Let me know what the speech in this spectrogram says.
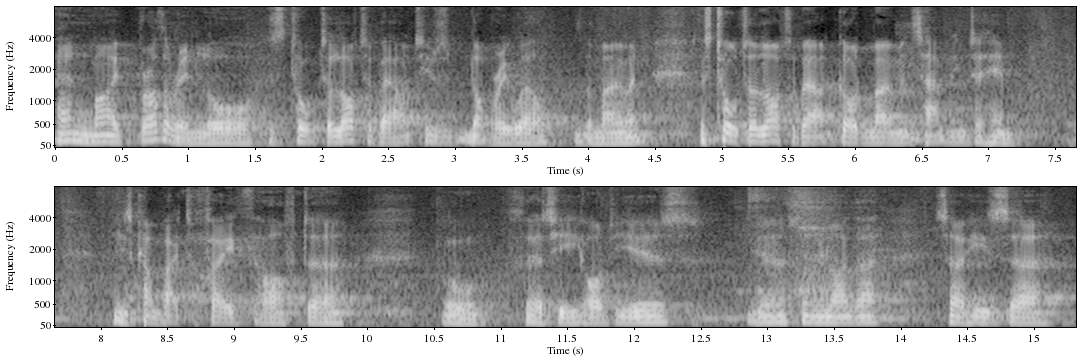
And my brother in law has talked a lot about, he's not very well at the moment, has talked a lot about God moments happening to him. He's come back to faith after oh, 30 odd years, yeah, something like that. So he's, uh,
